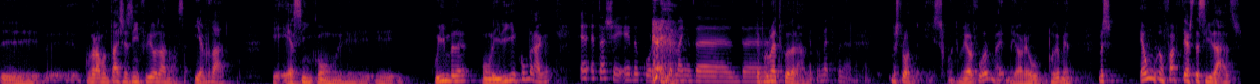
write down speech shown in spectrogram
eh, cobravam taxas inferiores à nossa. E é verdade. É, é assim com eh, eh, Coimbra, com Leiria e com Braga. A, a, taxa é de acordo com o tamanho da, da... É por metro quadrado. É por metro quadrado. Mas pronto, isso quanto maior for, maior é o pagamento. Mas é um, é um facto destas cidades,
